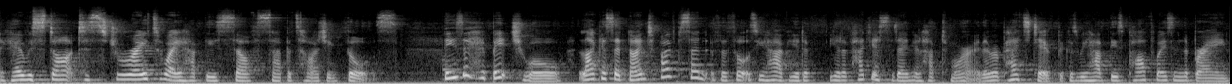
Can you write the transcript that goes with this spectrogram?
Okay, we start to straight away have these self sabotaging thoughts. These are habitual. Like I said, 95% of the thoughts you have, you'd have, you'd have had yesterday and you'll have tomorrow. They're repetitive because we have these pathways in the brain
